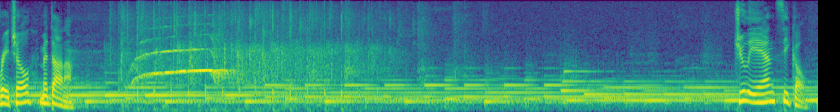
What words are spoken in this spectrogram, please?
Rachel Madonna. Julianne Sekel.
